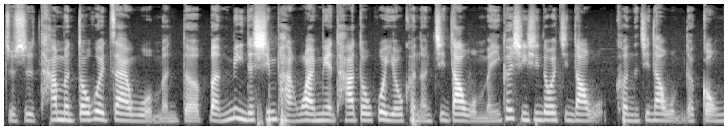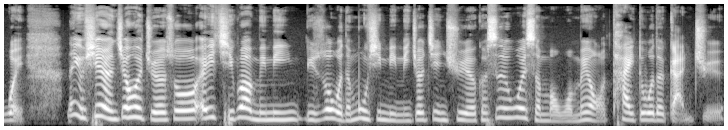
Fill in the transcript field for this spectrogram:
就是他们都会在我们的本命的星盘外面，它都会有可能进到我们一颗行星都会进到我可能进到我们的宫位。那有些人就会觉得说，哎，奇怪，明明比如说我的木星明明就进去了，可是为什么我没有太多的感觉？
